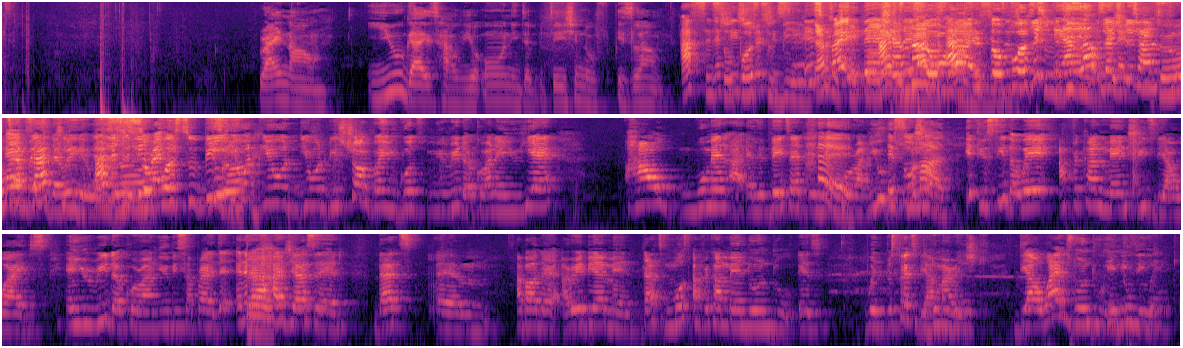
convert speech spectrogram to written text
right now you guys have your own interpretation of Islam. As it's supposed to be. That's right supposed there to As be. it's so- as it's supposed to be. allows Like literally- a chance to Exactly. interpret the way they As it's supposed to be. You, you, would, you, would, you would be shocked when you go to, you read the Quran and you hear how women are elevated in Hey, the Quran. You'll be so mad. shocked if you see the way African men treat their wives and you read the Quran, you'll be surprised. And then Yeah. Hajia said that um, about the Arabian men that most African men don't do is with respect to their marriage. Their wives don't do anything.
